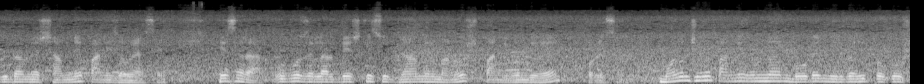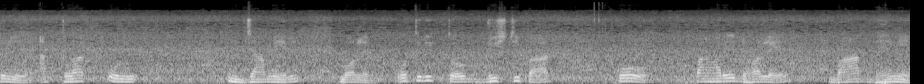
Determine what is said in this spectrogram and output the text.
গুদামের সামনে পানি জমে আছে। এছাড়া উপজেলার বেশ কিছু গ্রামের মানুষ পানিবন্দী হয়ে পড়েছে ময়মনসিংহ পানি উন্নয়ন বোর্ডের নির্বাহী প্রকৌশলী আখলাক উল জামিল বলেন, অতিরিক্ত বৃষ্টিপাত ও পাহাড়ি ঢলে বাঁধ ভেঙে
